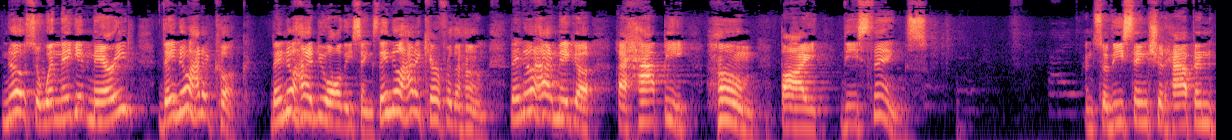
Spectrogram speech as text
know. So when they get married, they know how to cook. They know how to do all these things. They know how to care for the home. They know how to make a, a happy home by these things. And so these things should happen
